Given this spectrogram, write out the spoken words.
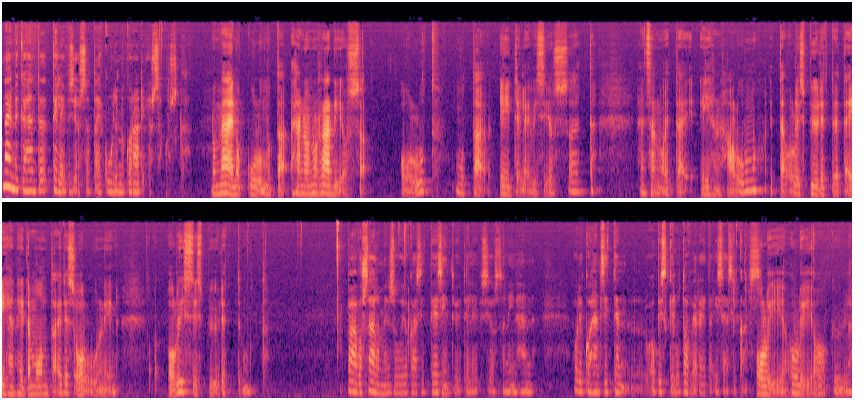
Näimmekö häntä televisiossa tai kuulimmeko radiossa koskaan? No mä en ole kuullut, mutta hän on radiossa ollut, mutta ei televisiossa. Että hän sanoi, että ei hän halunnut, että olisi pyydetty, että eihän heitä monta edes ollut, niin olisi siis pyydetty. Mutta... Paavo Salmensuu, joka sitten esiintyi televisiossa, niin hän, oliko hän sitten opiskelutovereita isäsi kanssa? Oli, oli joo, kyllä.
